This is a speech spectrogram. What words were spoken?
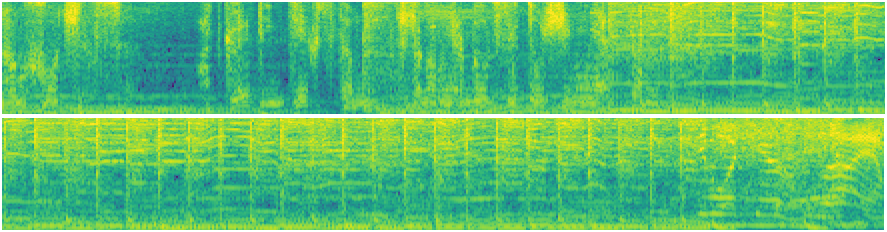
Нам хочется открытым текстом, чтобы мир был цветущим местом. Сегодня знаем,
